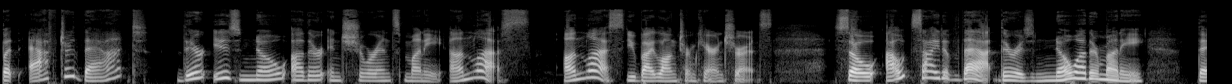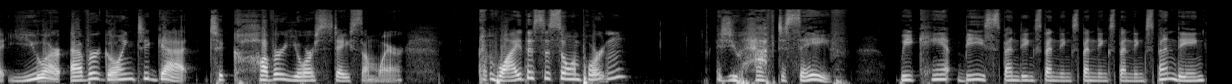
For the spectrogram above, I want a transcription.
But after that, there is no other insurance money unless unless you buy long-term care insurance. So outside of that, there is no other money that you are ever going to get to cover your stay somewhere. Why this is so important is you have to save. We can't be spending, spending, spending, spending, spending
